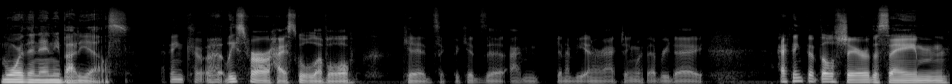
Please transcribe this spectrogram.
more than anybody else. I think, uh, at least for our high school level kids, like the kids that I'm going to be interacting with every day, I think that they'll share the same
